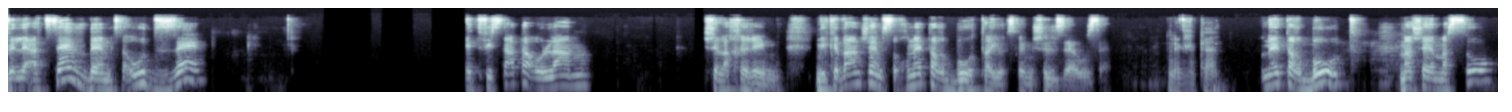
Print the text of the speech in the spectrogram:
ולעצב באמצעות זה את תפיסת העולם של אחרים, מכיוון שהם סוכני תרבות היוצרים של זה. כן. סוכני תרבות, מה שהם עשו,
